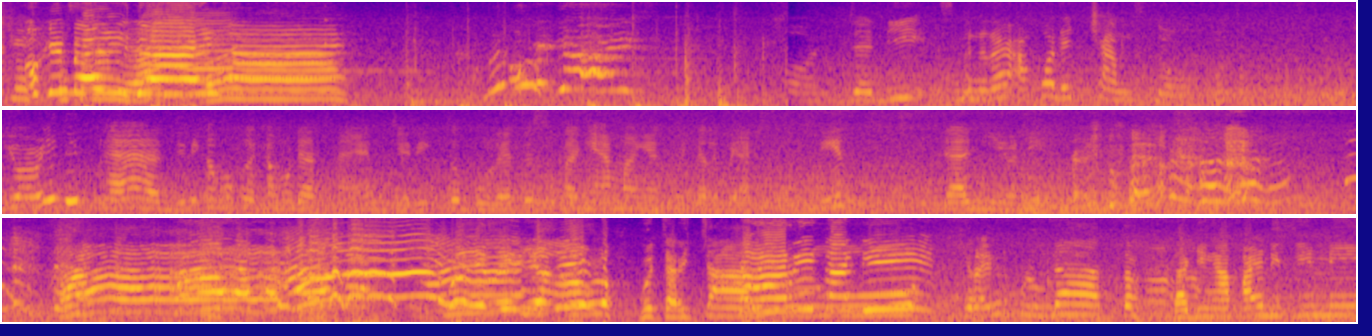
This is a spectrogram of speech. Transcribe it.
Oke. Oke, bye, ya. guys. Bye. Oke guys. Oh, jadi sebenarnya aku ada chance dong You already that. Jadi kamu kayak kamu udah 10, jadi tuh bule tuh sukanya emang yang kulitnya lebih eksotis dan unik person. Milen ya Allah, gue cari-cari. Cari tadi. Kirain lu belum datang. Lagi ngapain di sini?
